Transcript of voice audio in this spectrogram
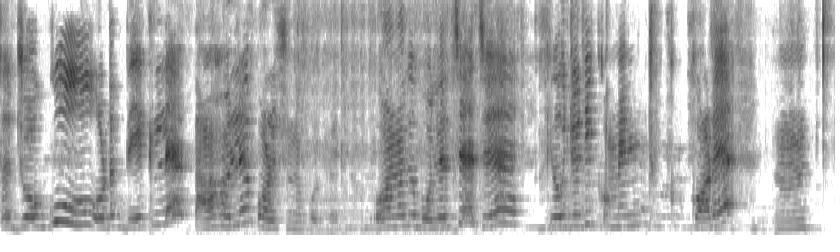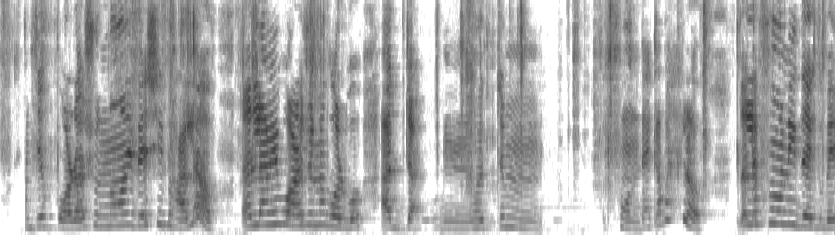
তো যজ্ঞ ওটা দেখলে তাহলে পড়াশোনা করবে। ও আমাকে বলেছে যে, কেউ যদি কমেন্ট করে যে পড়াশোনাই বেশি ভালো, তাহলে আমি পড়াশোনা করব। আর হচ্ছে ফোন দেখা ভালো তাহলে ফোনই দেখবে।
